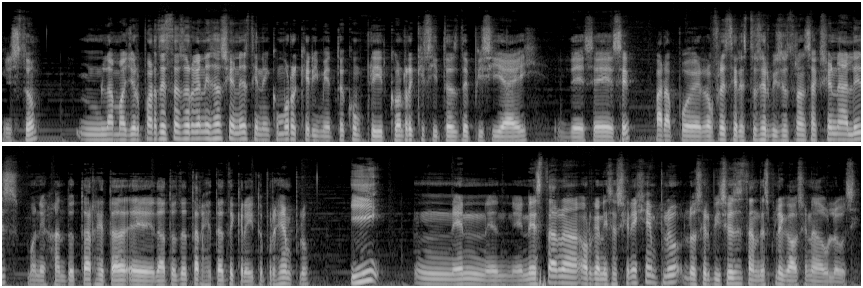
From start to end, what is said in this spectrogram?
¿Listo? Mm, la mayor parte de estas organizaciones tienen como requerimiento cumplir con requisitos de PCI DSS para poder ofrecer estos servicios transaccionales manejando eh, datos de tarjetas de crédito, por ejemplo. Y mm, en, esta organización ejemplo, los servicios están desplegados en AWS.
